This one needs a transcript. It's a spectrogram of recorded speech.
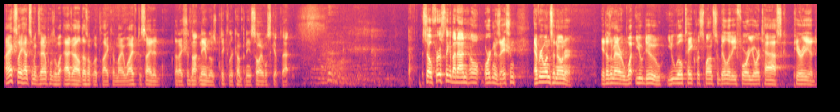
I actually had some examples of what Agile doesn't look like, and my wife decided that I should not name those particular companies, so I will skip that. so first thing about Agile organization, everyone's an owner. It doesn't matter what you do, you will take responsibility for your task, period.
